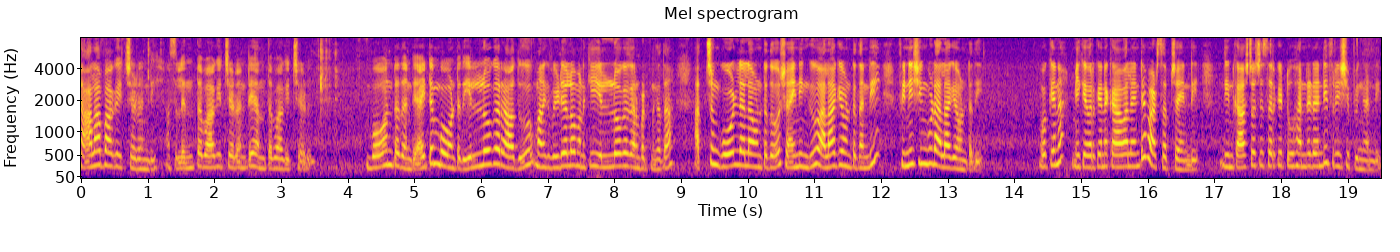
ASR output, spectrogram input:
చాలా బాగా ఇచ్చాడండి. అసలు ఎంత బాగా ఇచ్చాడంటే అంత బాగా ఇచ్చాడు. బాగుంటుందండి. ఐటెం బాగుంటుంది. ఎల్లోగా రాదు. మనకి వీడియోలో మనకి ఎల్లోగా కనపడుతుంది కదా. అచ్చం గోల్డ్ ఎలా ఉంటుందో షైనింగ్ అలాగే ఉంటుందండి. ఫినిషింగ్ కూడా అలాగే ఉంటుంది. ఓకేనా? మీకు ఎవరికైనా కావాలంటే వాట్సాప్ చేయండి. దీని కాస్ట్ వచ్చేసరికి టూ హండ్రెడ్ అండి. ఫ్రీ షిప్పింగ్ అండి.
